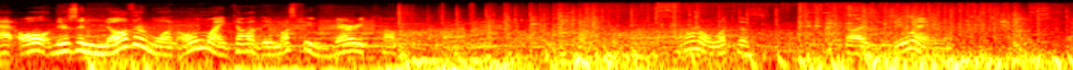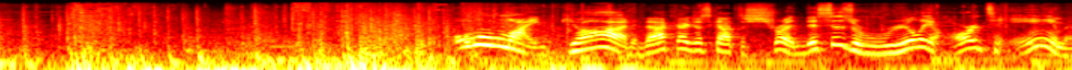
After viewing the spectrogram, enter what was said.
at all. There's another one. Oh my god, they must be very com- I don't know what this guy's doing. Oh my god, that guy just got destroyed. This is really hard to aim.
